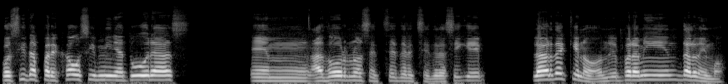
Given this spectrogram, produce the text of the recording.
cositas para el housing, miniaturas, em, adornos, etcétera, etcétera. Así que la verdad es que no, para mí da lo mismo.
